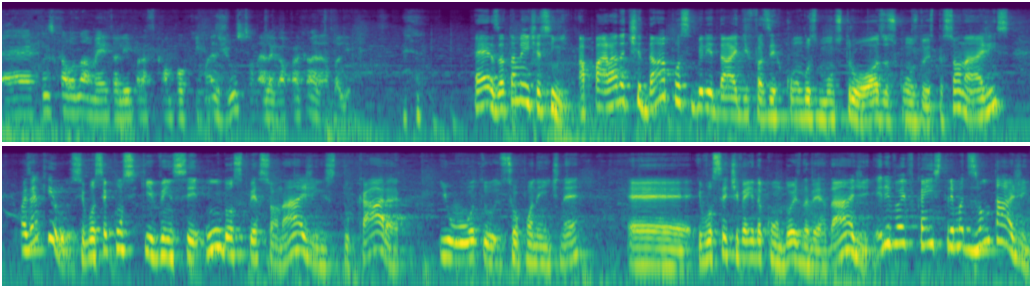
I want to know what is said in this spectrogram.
é, com escalonamento ali para ficar um pouquinho mais justo, né? Legal pra caramba ali. É, exatamente, assim, a parada te dá a possibilidade de fazer combos monstruosos com os dois personagens, mas é aquilo, se você conseguir vencer um dos personagens do cara e o outro, seu oponente, né, é, e você tiver ainda com dois na verdade, ele vai ficar em extrema desvantagem,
